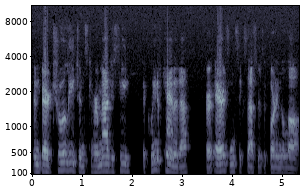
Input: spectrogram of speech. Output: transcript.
and bear true allegiance to Her Majesty, the Queen of Canada, her heirs and successors according to law.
